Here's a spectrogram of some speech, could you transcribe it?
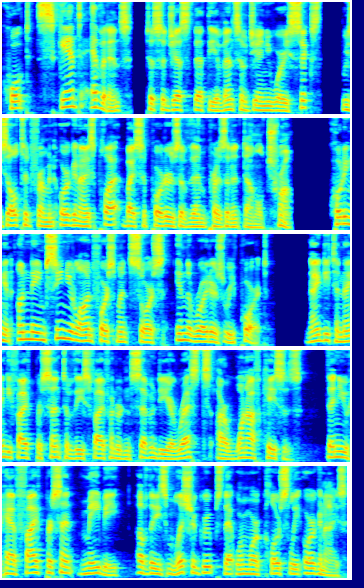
quote, scant evidence to suggest that the events of January 6th resulted from an organized plot by supporters of then President Donald Trump. Quoting an unnamed senior law enforcement source in the Reuters report, 90 to 95% of these 570 arrests are one off cases. Then you have 5% maybe of these militia groups that were more closely organized.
